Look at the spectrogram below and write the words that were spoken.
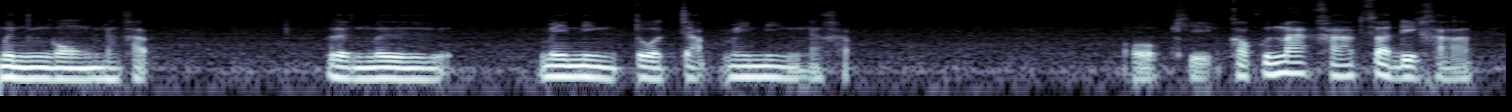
มึนงงนะครับ เพื่อนมือไม่นิ่งตัวจับไม่นิ่งนะครับ โอเค ขอบคุณมากครับ สวัสดีครับ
